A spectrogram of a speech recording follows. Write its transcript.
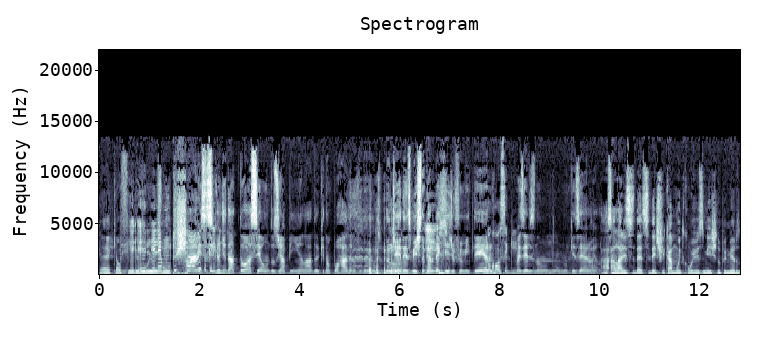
Né, que é o filho do Ele, Will ele é Smith. muito A chato, Larissa se candidatou a ser um dos japinha lá do, que dão porrada no, do, do Jaden Smith no Karate Isso. Kid o filme inteiro. Não consegui. Mas eles não, não, não quiseram ela. A, a Larissa deve se identificar muito com o Will Smith no primeiro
